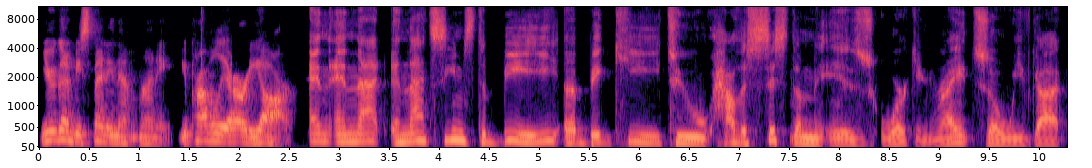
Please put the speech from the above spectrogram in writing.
you're going to be spending that money. You probably already are. And and that and that seems to be a big key to how the system is working right? So we've got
